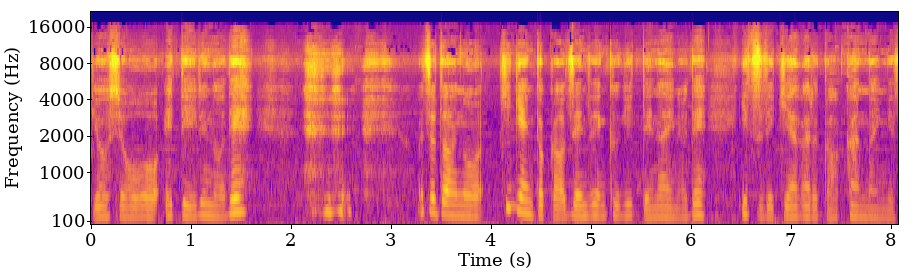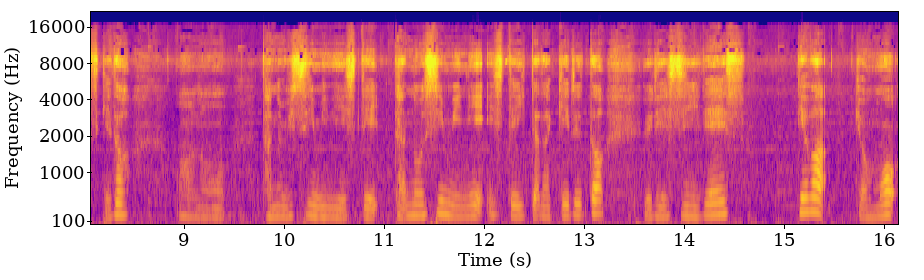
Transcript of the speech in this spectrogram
了承を得ているので ちょっとあの期限とかは全然区切ってないのでいつ出来上がるかわかんないんですけどあの楽しみにして楽しみにしていただけると嬉しいです。では今日も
